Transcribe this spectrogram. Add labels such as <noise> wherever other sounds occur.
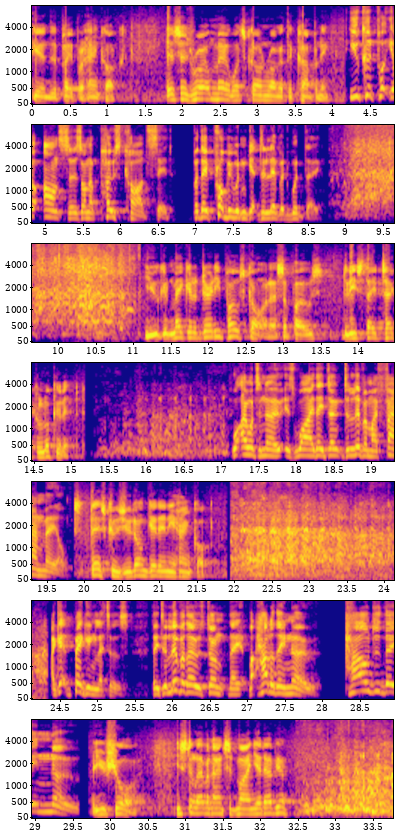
Here in the paper, Hancock. This is Royal Mail. What's going wrong at the company? You could put your answers on a postcard, Sid, but they probably wouldn't get delivered, would they? You could make it a dirty postcard, I suppose. At least they'd take a look at it. What I want to know is why they don't deliver my fan mail. That's because you don't get any Hancock. I get begging letters. They deliver those, don't they? But how do they know? How do they know? Are you sure? You still haven't answered mine yet, have you? <laughs>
